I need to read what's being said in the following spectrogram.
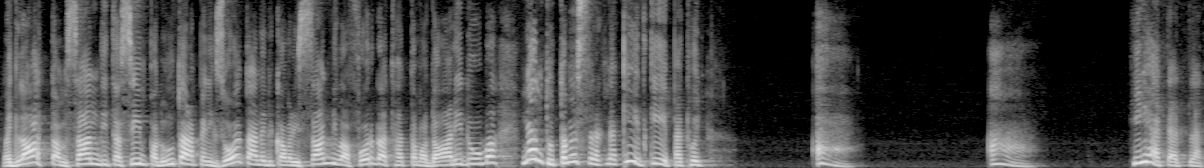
vagy láttam Szandit a színpadon, utána pedig Zoltán Erikával és Szandival forgathattam a Daridóba, nem tudtam összerakni a két képet, hogy á, á, hihetetlen.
